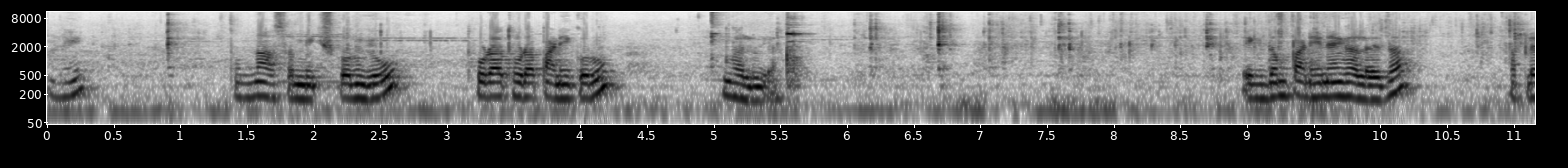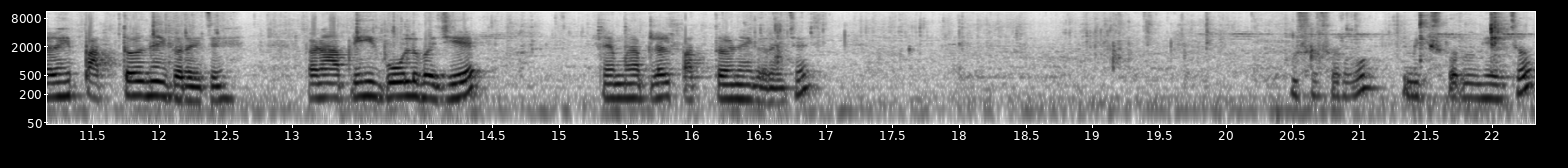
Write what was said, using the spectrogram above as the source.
आणि पुन्हा असं मिक्स करून घेऊ. थोडा थोडा पाणी करून घालूया. एकदम पाणी नाही घालायचं. आपल्याला हे पातळ नाही करायचे कारण आपली ही गोल भजी आहे. त्यामुळे आपल्याला पातळ नाही करायचे असं सर्व मिक्स करून घ्यायचं.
